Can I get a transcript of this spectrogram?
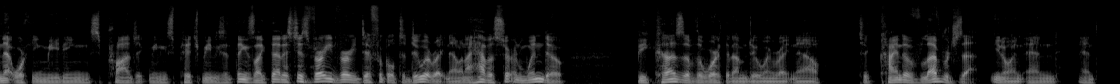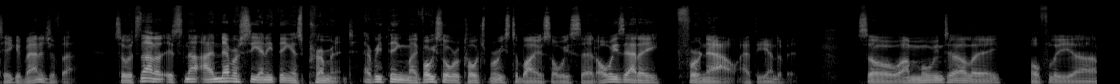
networking meetings, project meetings, pitch meetings, and things like that. It's just very, very difficult to do it right now. And I have a certain window because of the work that I'm doing right now to kind of leverage that, you know, and and and take advantage of that. So it's not a, it's not I never see anything as permanent. Everything my voiceover coach Maurice Tobias always said, always add a for now at the end of it. So I'm moving to LA, hopefully uh,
